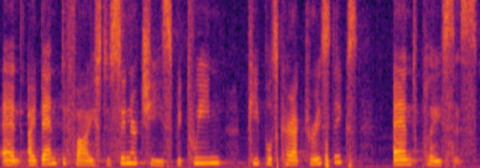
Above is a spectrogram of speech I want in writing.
and identifies the synergies between people's characteristics and places.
